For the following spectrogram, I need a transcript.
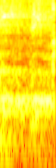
these people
